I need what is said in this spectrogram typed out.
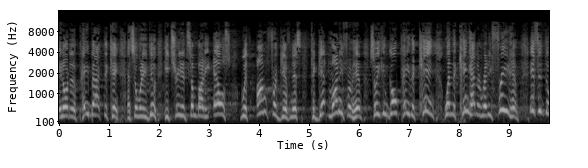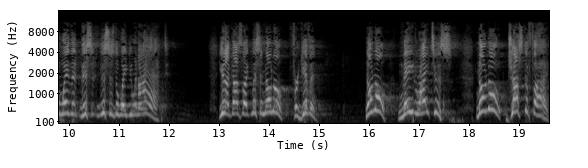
in order to pay back the king. And so what did he do? He treated somebody else with unforgiveness to get money from him so he can go pay the king when the king had already freed him. Isn't the way that this, this is the way you and I act? You know, God's like, listen, no, no, forgiven. No, no, made righteous. No, no, justified.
